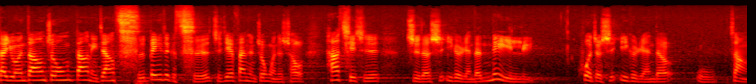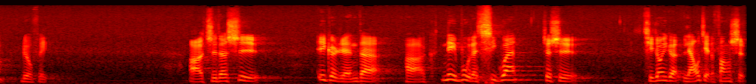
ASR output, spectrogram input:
在原文当中，当你将“慈悲”这个词直接翻成中文的时候，它其实指的是一个人的内里，或者是一个人的五脏六腑，啊，指的是一个人的啊内部的器官，这是其中一个了解的方式。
